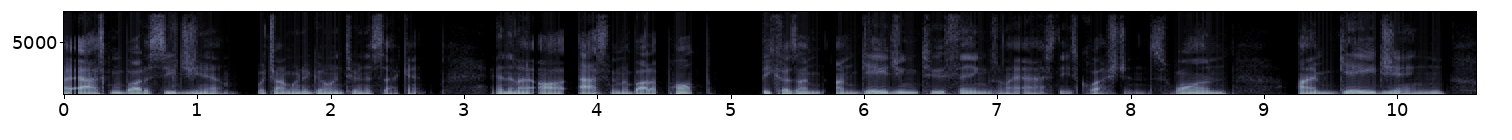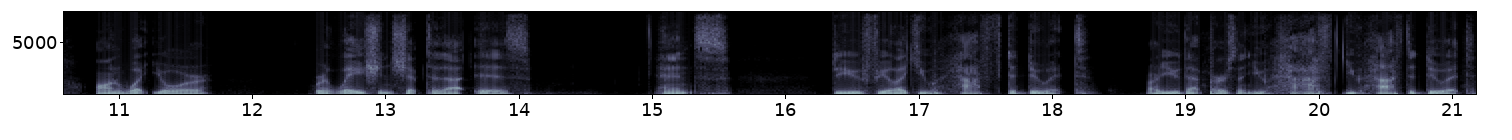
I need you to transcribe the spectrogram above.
I asked them about a CGM, which I'm going to go into in a second, and then I uh, asked them about a pump because I'm I'm gauging two things when I ask these questions. One, I'm gauging on what your relationship to that is. Hence, Do you feel like you have to do it? Are you that person that you have you have to do it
